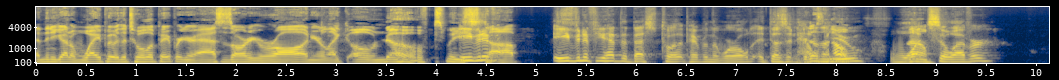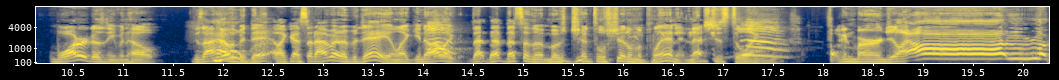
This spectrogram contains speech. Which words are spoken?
and then you got to wipe it with the toilet paper, and your ass is already raw, and you're like, "Oh no, please Even if- stop." Even if you have the best toilet paper in the world, it doesn't help doesn't you whatsoever. Water doesn't even help because I have No. a bidet. Like I said, I've had a bidet, and like you know, I like that. That that's the most gentle shit on the planet, and that's just to like fucking burn. You're like, oh,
